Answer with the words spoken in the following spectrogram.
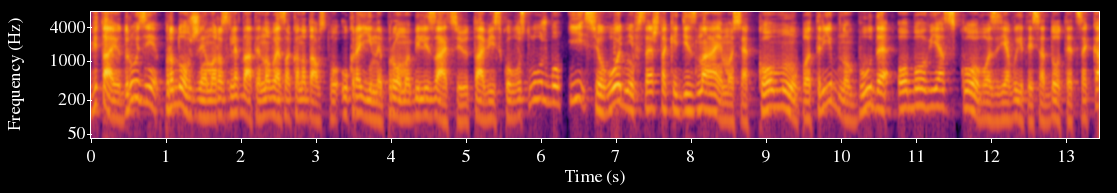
Вітаю, друзі! Продовжуємо розглядати нове законодавство України про мобілізацію та військову службу. І сьогодні все ж таки дізнаємося, кому потрібно буде обов'язково з'явитися до ТЦК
